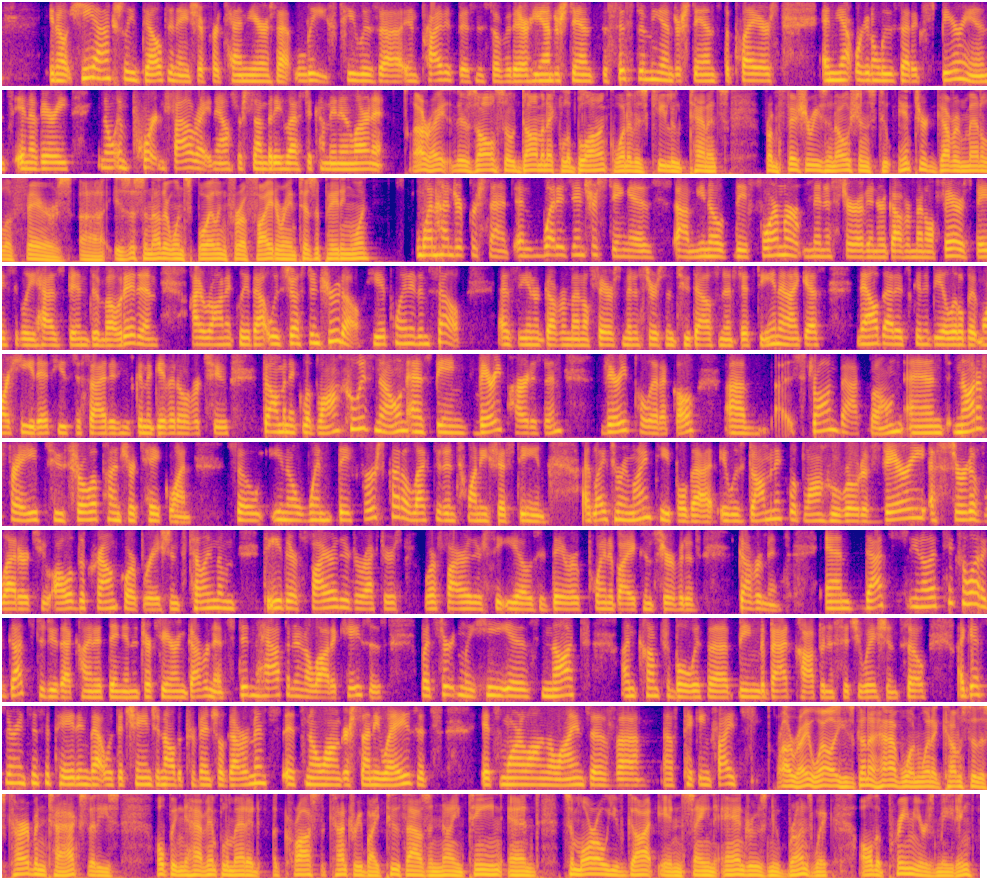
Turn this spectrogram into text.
you know, he actually dealt in Asia for 10 years at least. He was uh, in private business over there. He understands the system, he understands the players, and yet we're going to lose that experience in a very, you know, important file right now for somebody who has to come in and learn it. All right. There's also Dominic LeBlanc, one of his key lieutenants, from Fisheries and Oceans to Intergovernmental Affairs. Uh, is this another one spoiling for a fight or anticipating one? 100%. And what is interesting is, um, you know, the former Minister of Intergovernmental Affairs basically has been demoted. And ironically, that was Justin Trudeau. He appointed himself as the Intergovernmental Affairs Ministers in 2015. And I guess now that it's going to be a little bit more heated, he's decided he's going to give it over to Dominic LeBlanc, who is known as being very partisan, very political, um, strong backbone, and not afraid to throw a punch or take one. So, you know, when they first got elected in 2015, I'd like to remind people that it was Dominic LeBlanc who wrote a very assertive letter to all of the crown corporations telling them to either fire their directors or fire their CEOs if they were appointed by a conservative government. And that's, you know, that takes a lot of guts to do that kind of thing and interfere in governance. Didn't happen in a lot of cases, but certainly he is not uncomfortable with uh, being the bad cop in a situation. So I guess they're anticipating that with the change in all the provincial governments, it's no longer sunny ways. It's it's more along the lines of uh, of picking fights. All right. Well, he's going to have one when it comes to this carbon tax that he's hoping to have implemented across the country by 2019. And tomorrow, you've got in St. Andrews, New Brunswick, all the premiers meeting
